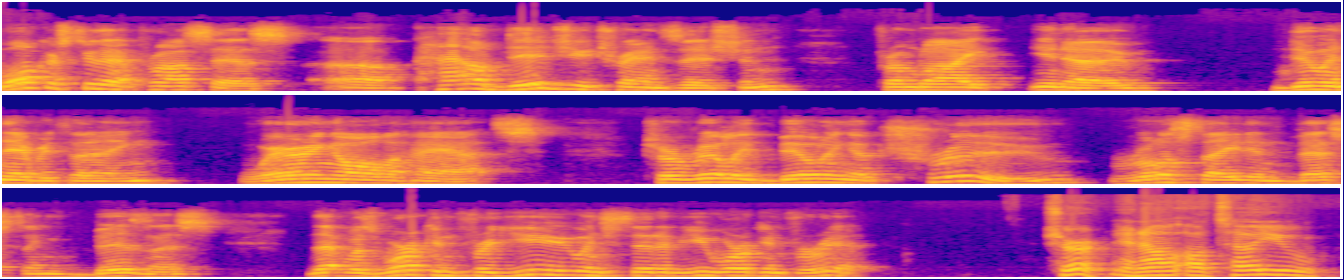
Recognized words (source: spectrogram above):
Walk us through that process. Uh, how did you transition from like, you know, doing everything, wearing all the hats, to really building a true real estate investing business that was working for you instead of you working for it. Sure. And I'll, I'll tell you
